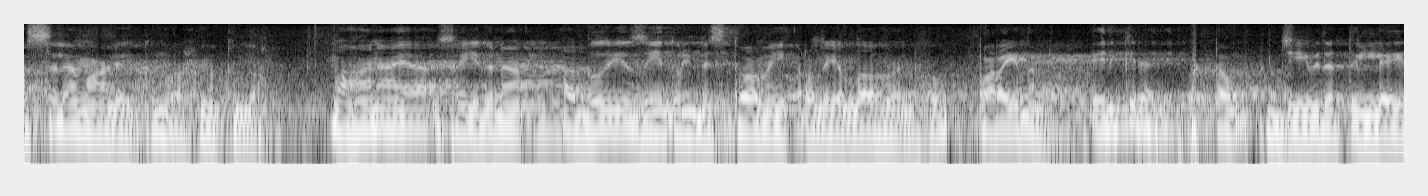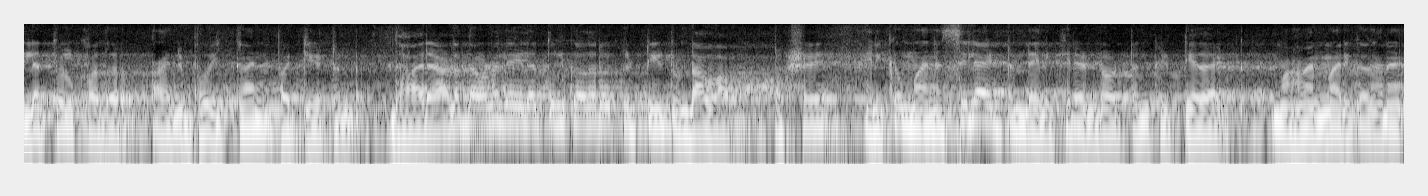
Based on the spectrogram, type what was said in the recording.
അസ്സലാമു അലൈക്കും വറഹമത്തുള്ള. മഹാനായ സയ്യിദുന അബു യസീദുൽ ബിസ്താമി റളിയല്ലാഹു അൻഹു പറയുന്നുണ്ട്. എനിക്ക് രണ്ട് ജീവിതത്തിൽ ലൈലത്തുൽ ഖദർ അനുഭവിക്കാൻ പറ്റിയിട്ടുണ്ട്. ധാരാളം തവണ ലൈലത്തുൽ ഖദർ കിട്ടിയിട്ടുണ്ടാവാം. പക്ഷേ എനിക്ക് മനസ്സിലായിട്ടുണ്ട് എനിക്ക് രണ്ടു വട്ടം കിട്ടിയതായിട്ട്. മഹാന്മാർക്ക് അങ്ങനെ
